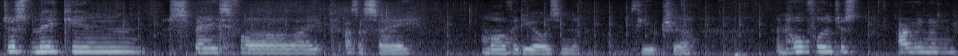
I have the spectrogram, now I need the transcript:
just making space for like, as I say, more videos in the future, and hopefully just having a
